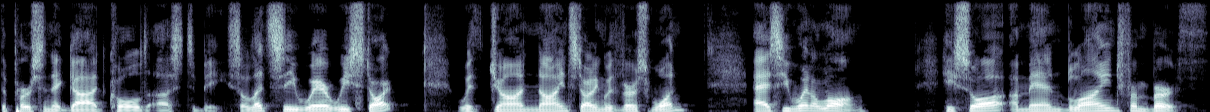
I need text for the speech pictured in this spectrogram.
the person that God called us to be. So let's see where we start with John 9, starting with verse 1. As he went along, he saw a man blind from birth.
